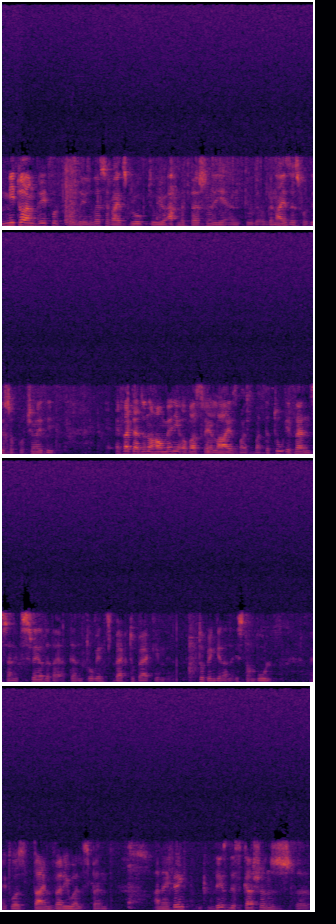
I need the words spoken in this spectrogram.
Me too, I'm grateful for the Universal Rights Group, to you, Ahmed, personally, and to the organizers for this opportunity. In fact, I don't know how many of us realize, but, but the two events, and it's rare that I attend two events back to back in Tübingen and Istanbul. It was time very well spent. And I think these discussions, uh,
